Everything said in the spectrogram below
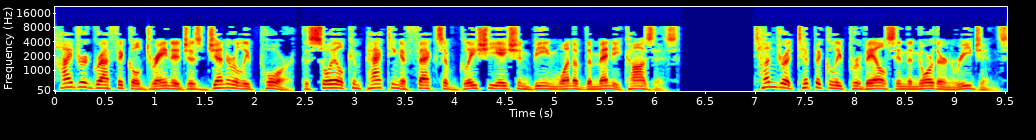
Hydrographical drainage is generally poor, the soil compacting effects of glaciation being one of the many causes. Tundra typically prevails in the northern regions.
